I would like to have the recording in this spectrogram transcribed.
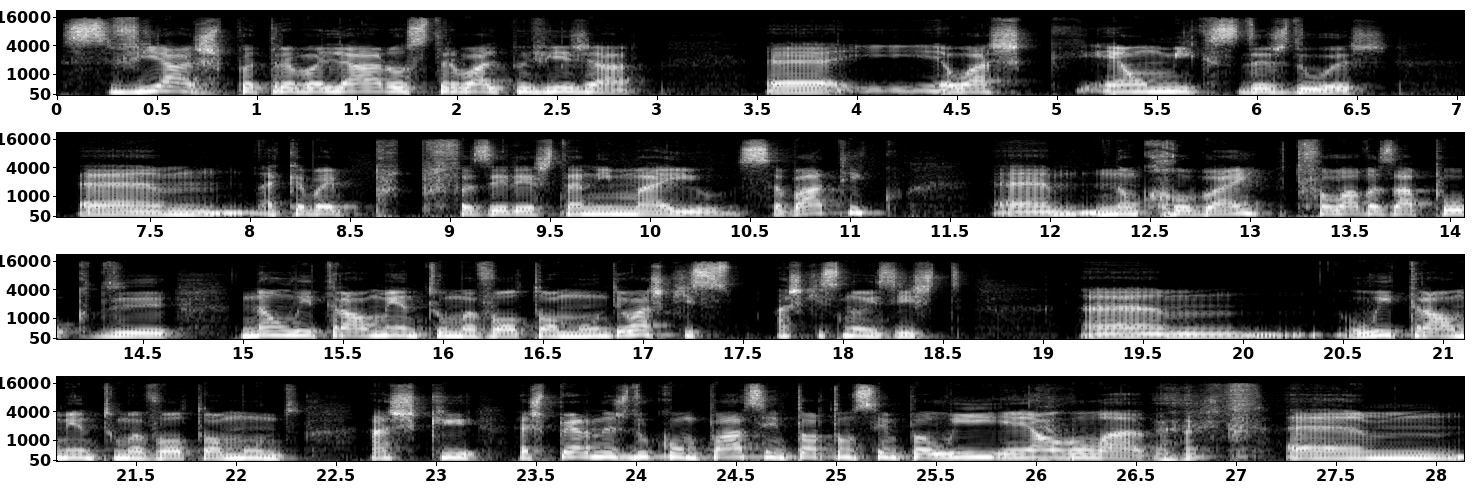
se viajo para trabalhar ou se trabalho para viajar. Uh, eu acho que é um mix das duas. Um, acabei por fazer este ano e meio sabático. Um, não correu bem. Tu falavas há pouco de não literalmente uma volta ao mundo. Eu acho que isso, acho que isso não existe. Um, literalmente uma volta ao mundo. Acho que as pernas do compasso entortam sempre ali em algum lado. Um,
